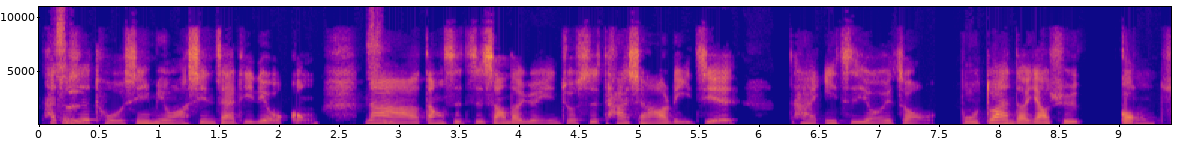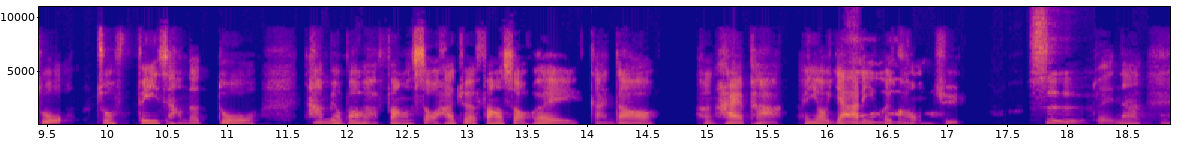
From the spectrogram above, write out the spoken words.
他就是是。土星冥王星在第六宫。那当时智商的原因，就是他想要理解，他一直有一种不断的要去工作，做非常的多，他没有办哦法。放手，他觉得放手会感到很害怕、很有压力、会恐哦惧。是，对，那。嗯。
